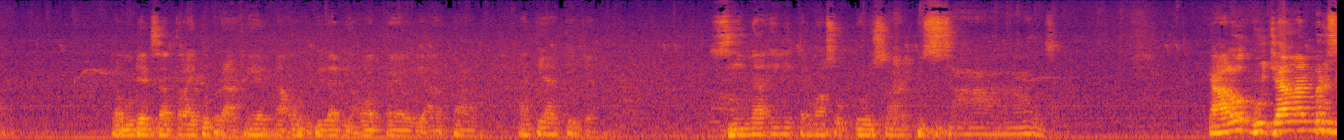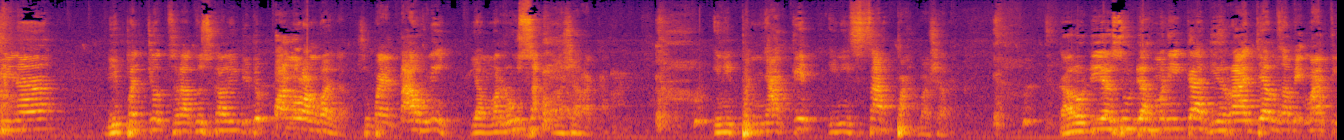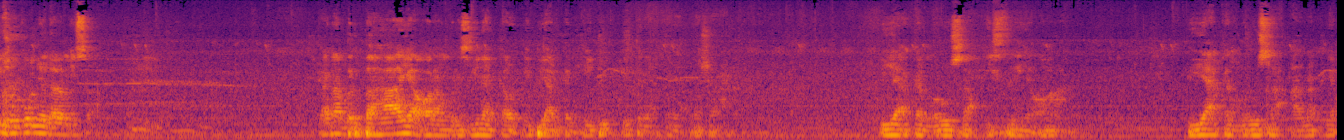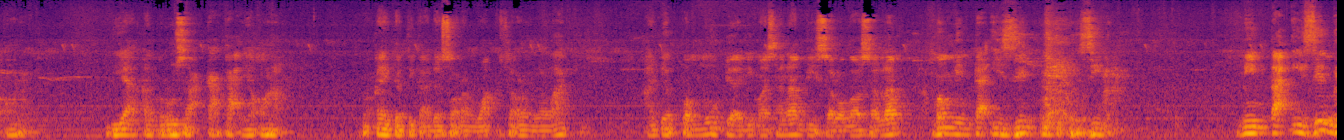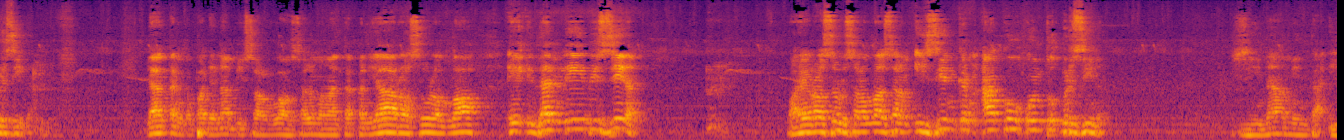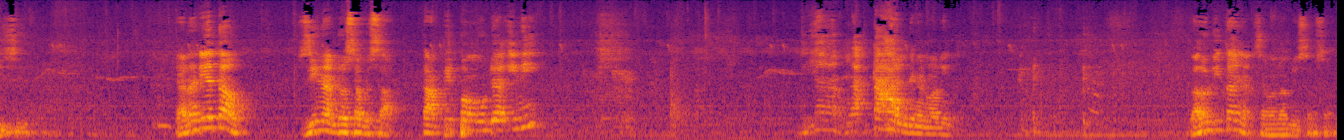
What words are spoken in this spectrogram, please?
Kemudian setelah itu berakhir Na'udzubillah di hotel, di apa Hati-hati ya Zina ini termasuk dosa besar Kalau bujangan berzina Dipecut seratus kali di depan orang banyak Supaya tahu nih Yang merusak masyarakat Ini penyakit Ini sampah masyarakat Kalau dia sudah menikah Dirajam sampai mati hukumnya dalam Islam karena berbahaya orang berzina kalau dibiarkan hidup di tengah-tengah masyarakat. Dia akan merusak istrinya orang. Dia akan merusak anaknya orang. Dia akan merusak kakaknya orang. Makanya ketika ada seorang seorang lelaki, ada pemuda di masa Nabi SAW meminta izin untuk berzina. Minta izin berzina. Datang kepada Nabi SAW mengatakan, Ya Rasulullah, I'zan li bizina. Wahai Rasul wasallam, izinkan aku untuk berzina. Zina minta izin. Karena dia tahu zina dosa besar. Tapi pemuda ini dia nggak tahan dengan wanita. Lalu ditanya sama Nabi SAW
